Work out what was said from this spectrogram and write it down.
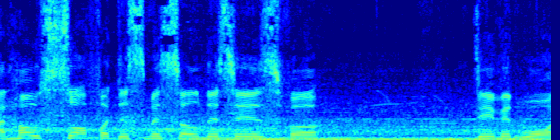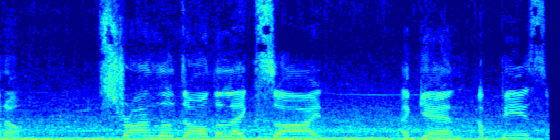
And how soft a dismissal this is for David Warner. Strangled down the leg side. Again, a piece.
